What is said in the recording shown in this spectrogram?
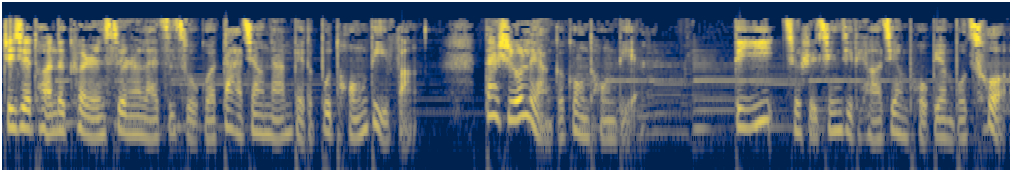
这些团的客人虽然来自祖国大江南北的不同地方，但是有两个共同点：第一，就是经济条件普遍不错，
